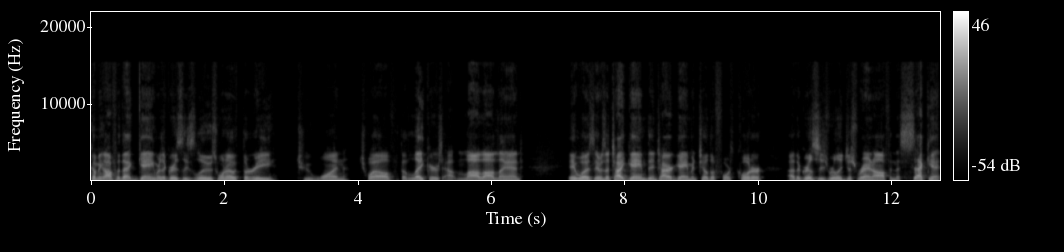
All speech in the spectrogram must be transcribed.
coming off of that game where the Grizzlies lose 103 to 112. The Lakers out in La La Land. It was it was a tight game the entire game until the fourth quarter. Uh, the Grizzlies really just ran off in the second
